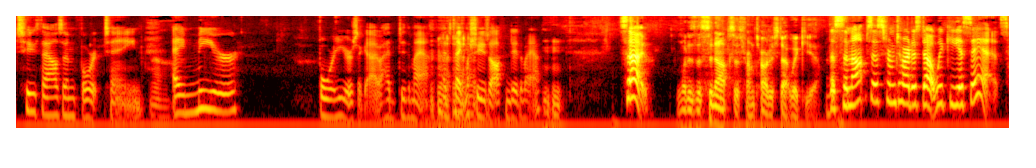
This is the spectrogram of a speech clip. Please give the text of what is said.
2014. Uh-huh. A mere four years ago. I had to do the math. I had to take my shoes off and do the math. Mm-hmm. So, What is the synopsis from TARDIS.wikia? The synopsis from TARDIS.wikia says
